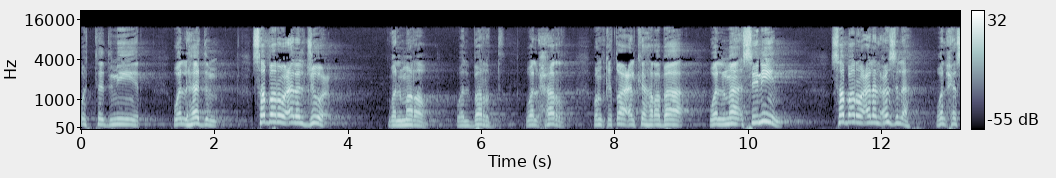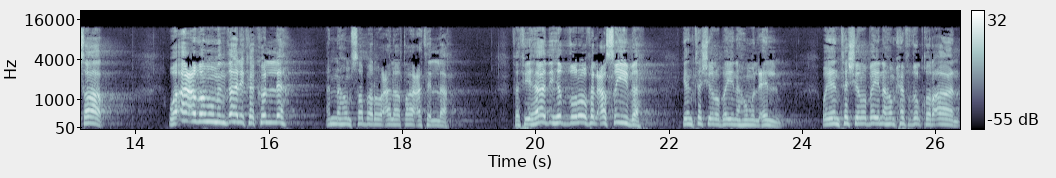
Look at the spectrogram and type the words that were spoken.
والتدمير والهدم. صبروا على الجوع والمرض والبرد والحر وانقطاع الكهرباء والماء سنين صبروا على العزلة والحصار. وأعظم من ذلك كله أنهم صبروا على طاعة الله. ففي هذه الظروف العصيبة ينتشر بينهم العلم وينتشر بينهم حفظ القرآن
